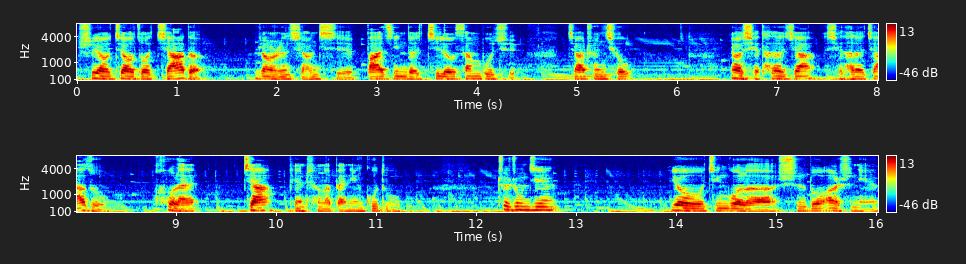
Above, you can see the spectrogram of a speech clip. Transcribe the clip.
是要叫做家的。让人想起巴金的《激流三部曲》《家春秋》，要写他的家，写他的家族。后来，家变成了《百年孤独》。这中间又经过了十多二十年。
